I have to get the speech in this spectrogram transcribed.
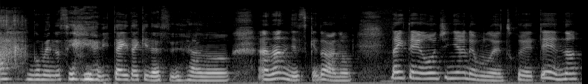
あ、ごめんなさい。やりたいだけです。あの、あなんですけど、あの、大体お家にあるもので作れて、な、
